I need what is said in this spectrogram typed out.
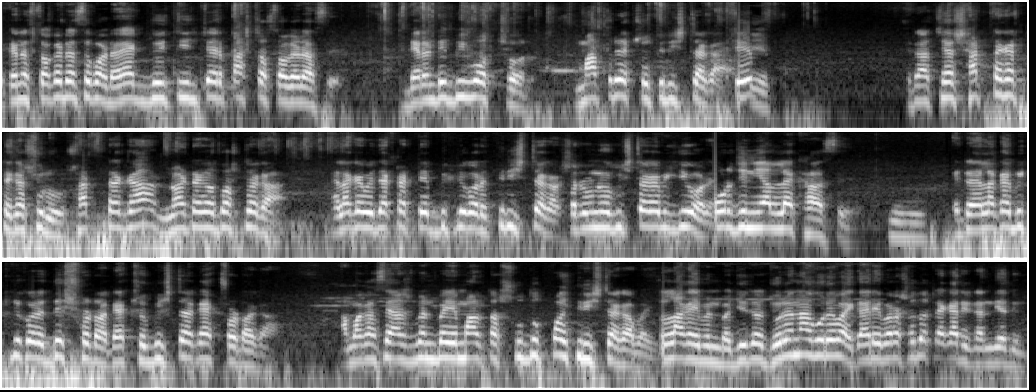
এখানে সকেট আছে কটা এক দুই তিন চার পাঁচটা সকেট আছে। গ্যারান্টি দুই বছর মাত্র একশো তিরিশ টাকা। এটা আছে ষাট টাকার থেকে শুরু। ষাট টাকা নয় টাকা দশ টাকা। এলাকায় ভিতরে একটা টেপ বিক্রি করে তিরিশ টাকা সর্বনিম্ন বিশ টাকা বিক্রি করে অরিজিনাল লেখা আছে। এটা এলাকায় বিক্রি করে দেড়শো টাকা একশো বিশ টাকা একশো টাকা। আমার কাছে আসবেন ভাই এই মালটা শুধু পঁয়ত্রিশ টাকা ভাই। লাগাইবেন ভাই যেটা জোরে না করে ভাই গাড়ি ভাড়া শুধু টাকা রিটার্ন দিয়ে দিন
